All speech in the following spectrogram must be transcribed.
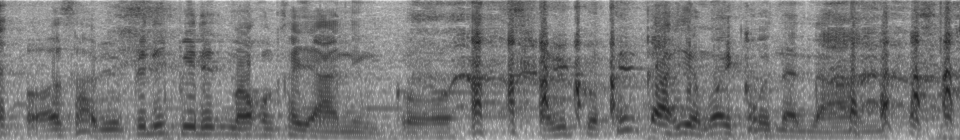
Oo, sabi, pinipilit mo akong kayanin ko. Sabi ko, kung kaya mo, ikaw na lang.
